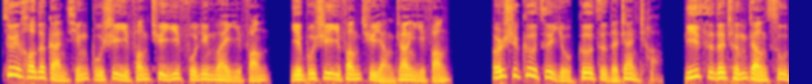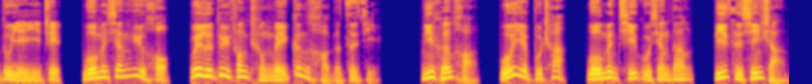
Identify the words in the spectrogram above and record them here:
最好的感情不是一方去依附另外一方。也不是一方去仰仗一方，而是各自有各自的战场，彼此的成长速度也一致。我们相遇后，为了对方成为更好的自己，你很好，我也不差，我们旗鼓相当，彼此欣赏。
